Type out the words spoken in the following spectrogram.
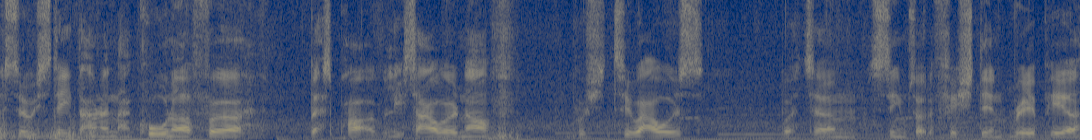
Right, so we stayed down in that corner for best part of at least hour and a half, pushing two hours, but um, seems like the fish didn't reappear,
